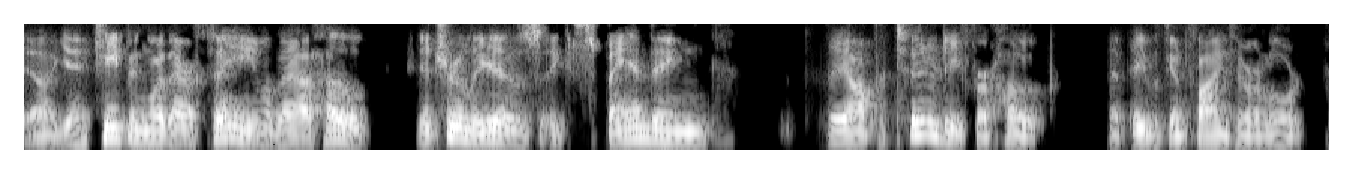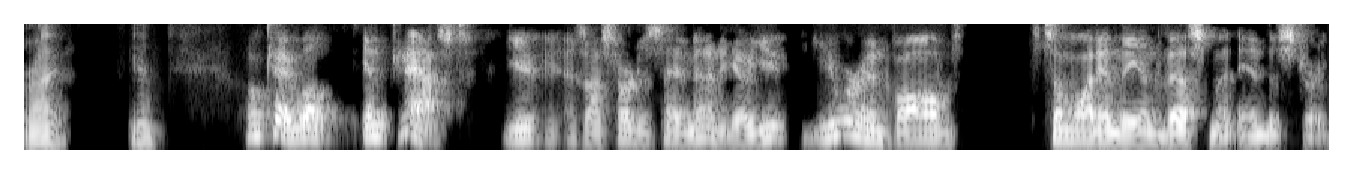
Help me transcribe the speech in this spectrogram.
uh, again, keeping with our theme about hope, it truly is expanding the opportunity for hope that people can find through our Lord. Right. Yeah. Okay. Well, in the past, you, as I started to say a minute ago, you you were involved somewhat in the investment industry.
